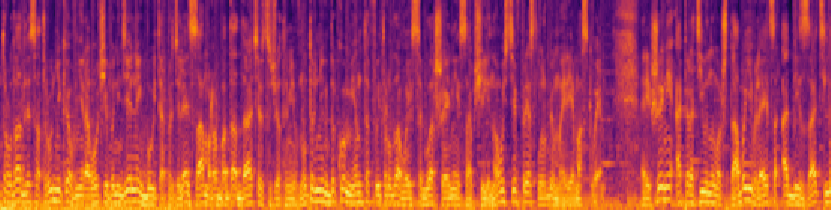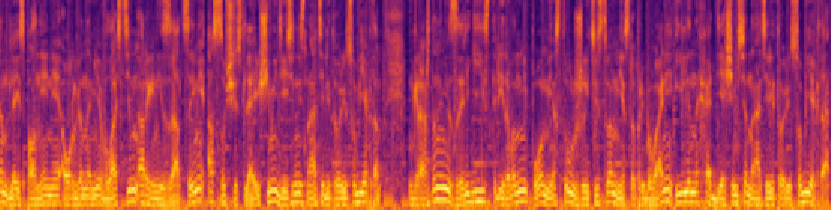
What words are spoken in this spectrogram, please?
труда для сотрудников в нерабочий понедельник будет определять сам работодатель с учетами внутренних документов и трудовых соглашений, сообщили новости в пресс-службе мэрии Москвы. Решение оперативного штаба является обязательным для исполнения органами власти, организациями, осуществляющими деятельность на территории субъекта, гражданами, зарегистрированными по месту жительства, месту пребывания или находящимся на территории субъекта.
